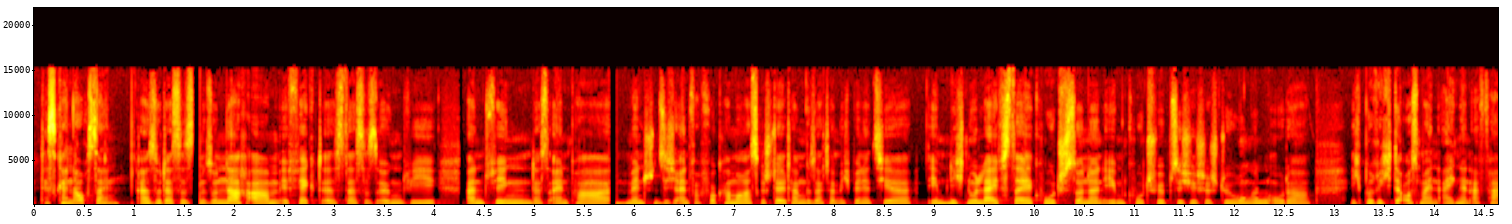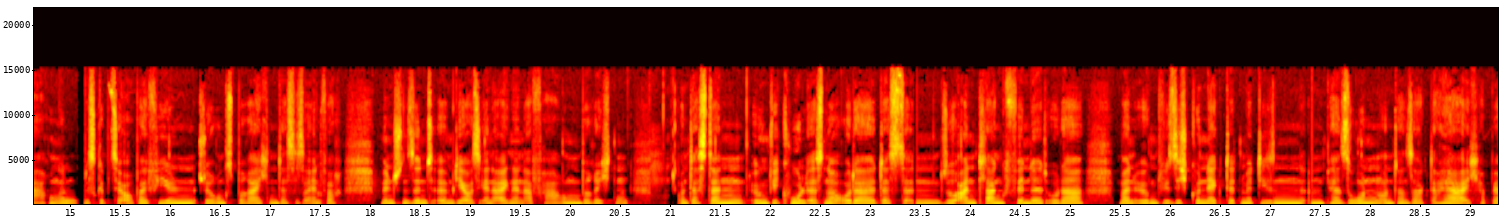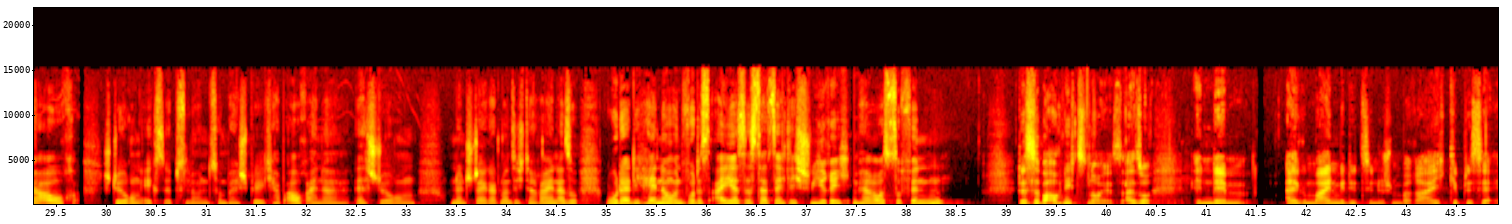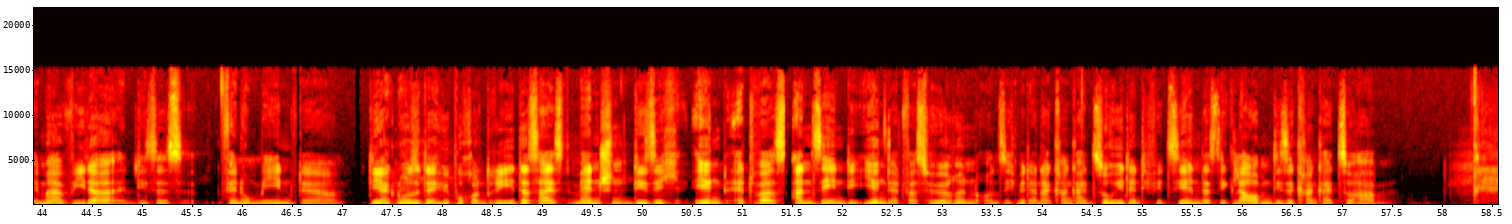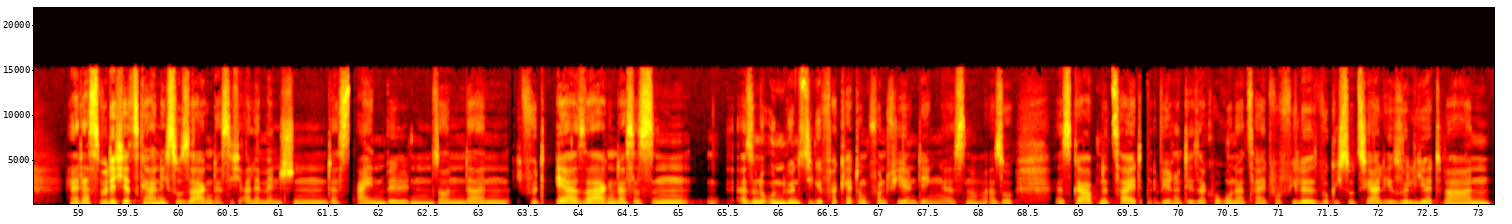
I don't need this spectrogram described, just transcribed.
Das kann auch sein. Also, dass es so ein Nachahmeneffekt ist, dass es irgendwie anfing, dass ein paar Menschen sich einfach vor Kameras gestellt haben, gesagt haben, ich bin jetzt hier eben nicht nur Lifestyle-Coach, sondern eben Coach für psychische Störungen oder ich berichte aus meinen eigenen Erfahrungen. Das gibt es ja auch bei vielen Störungsbereichen, dass es einfach Menschen sind, ähm, die aus ihren eigenen Erfahrungen berichten und das dann irgendwie cool ist, ne? Oder das dann so Anklang findet oder man irgendwie sich connectet mit diesen ähm, Personen und dann sagt, ach ja, ich habe ja auch Störung XY zum Beispiel, ich habe auch eine Essstörung und dann steigert man sich da rein. Also wo da die Henne und wo das Ei ist, ist tatsächlich schwierig herauszufinden. Das ist aber auch nichts Neues. Also in dem allgemeinmedizinischen Bereich gibt es ja immer wieder dieses Phänomen der Diagnose der Hypochondrie, das heißt Menschen, die sich irgendetwas ansehen, die irgendetwas hören und sich mit einer Krankheit so identifizieren, dass sie glauben, diese Krankheit zu haben. Ja, das würde ich jetzt gar nicht so sagen, dass sich alle Menschen das einbilden, sondern ich würde eher sagen, dass es ein, also eine ungünstige Verkettung von vielen Dingen ist. Ne? Also es gab eine Zeit während dieser Corona-Zeit, wo viele wirklich sozial isoliert waren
